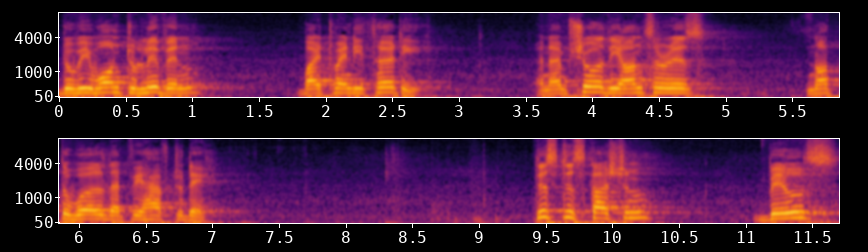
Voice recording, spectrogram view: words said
do we want to live in by 2030? And I'm sure the answer is not the world that we have today. This discussion builds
